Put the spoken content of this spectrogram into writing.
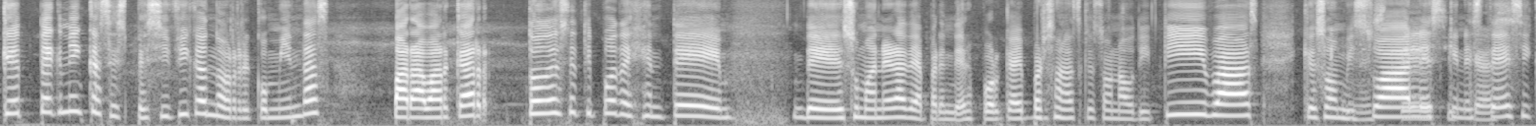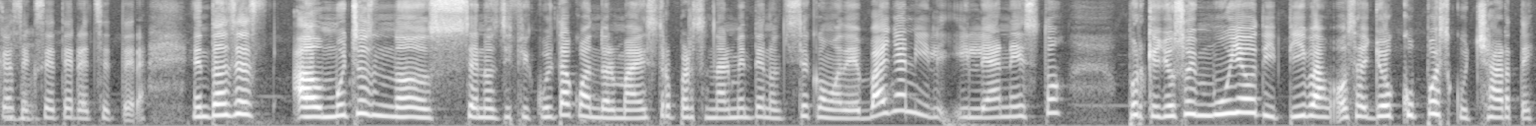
qué técnicas específicas nos recomiendas para abarcar todo este tipo de gente de su manera de aprender, porque hay personas que son auditivas, que son visuales, kinestésicas, etcétera, etcétera. Entonces, a muchos nos, se nos dificulta cuando el maestro personalmente nos dice como de vayan y, lean esto, porque yo soy muy auditiva, o sea, yo ocupo escucharte.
